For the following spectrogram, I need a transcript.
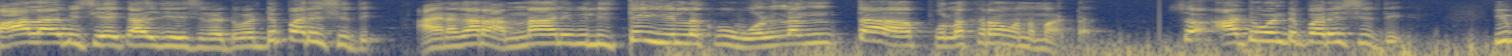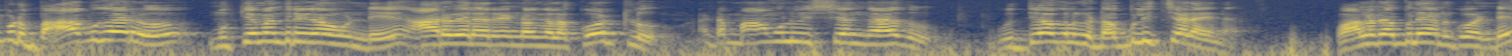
పాలాభిషేకాలు చేసినటువంటి పరిస్థితి. ఆయన గారు అన్నా అని పిలిస్తే వీళ్ళకు ఒళ్ళంతా పులకరం అన్నమాట. సో అటువంటి పరిస్థితి. ఇప్పుడు బాబు గారు ముఖ్యమంత్రిగా ఉండి ఆరు వేల రెండు వందల కోట్లు అంటే మామూలు విషయం కాదు. ఉద్యోగులకు డబ్బులు ఇచ్చాడు ఆయన. వాళ్ళ డబ్బులే అనుకోండి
